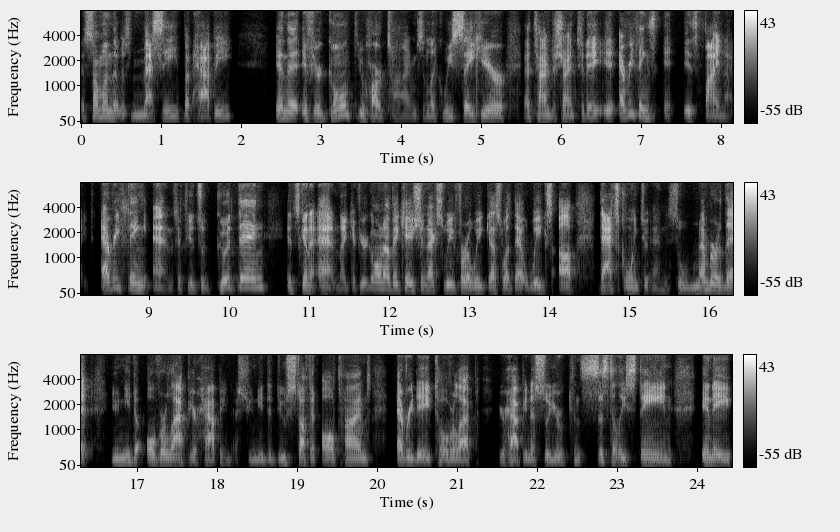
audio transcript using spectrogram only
as someone that was messy but happy and that if you're going through hard times and like we say here at time to shine today it, everything's is finite. Everything ends. If it's a good thing it's going to end. Like if you're going on vacation next week for a week guess what? That week's up. That's going to end. So remember that you need to overlap your happiness. You need to do stuff at all times every day to overlap your happiness so you're consistently staying in a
